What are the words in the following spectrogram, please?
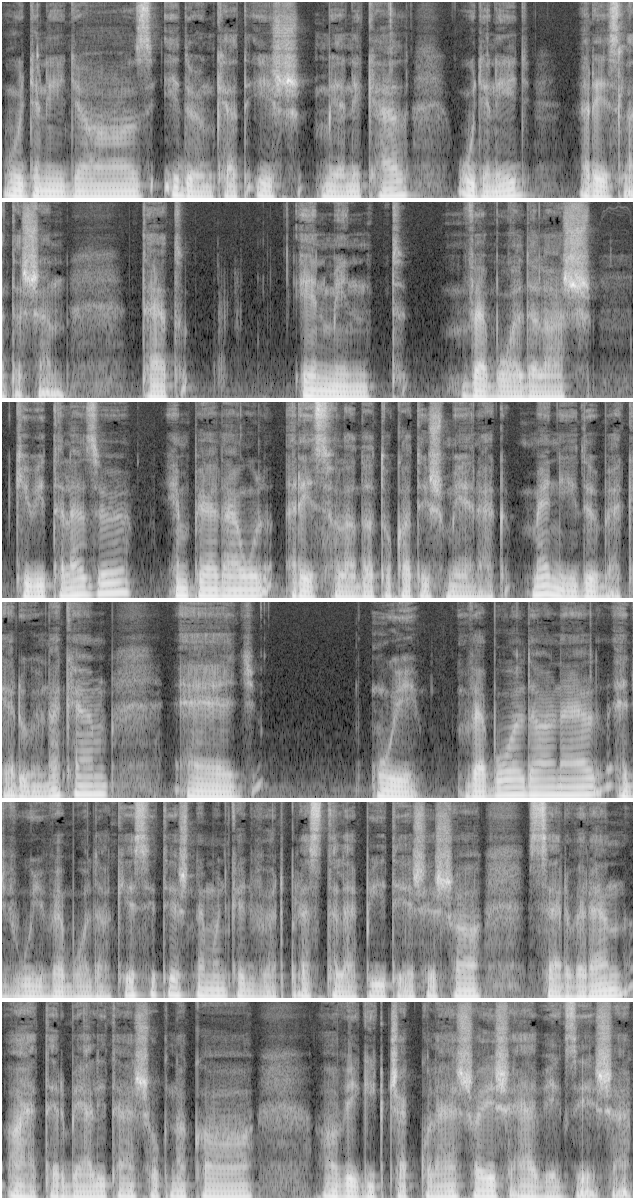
ugyanígy az időnket is mérni kell, ugyanígy részletesen. Tehát én, mint weboldalas kivitelező, én például részfeladatokat is mérek. Mennyi időbe kerül nekem egy új weboldalnál, egy új weboldal készítésnél, mondjuk egy WordPress telepítés és a szerveren a háttérbeállításoknak a, a végigcsekkolása és elvégzése.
